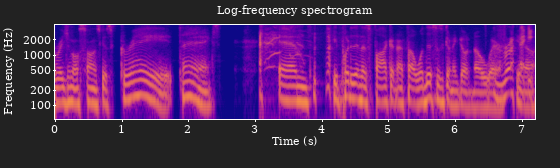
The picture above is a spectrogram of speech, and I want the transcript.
original songs. He goes, great, thanks. And he put it in his pocket, and I thought, well, this is going to go nowhere. Right. you know?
